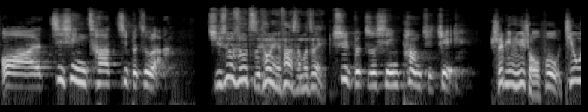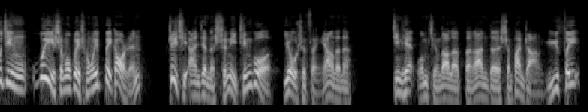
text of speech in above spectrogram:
我记性差，记不住了。起诉书指控你犯什么罪？拒不执行判决罪。石屏女首富究竟为什么会成为被告人？这起案件的审理经过又是怎样的呢？今天我们请到了本案的审判长于飞，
